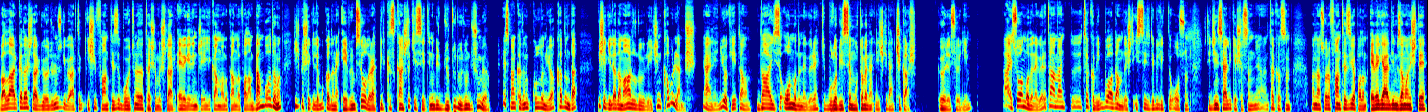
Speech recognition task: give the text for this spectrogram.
Vallahi arkadaşlar gördüğünüz gibi artık işi fantezi boyutuna da taşımışlar. Eve gelince yıkanma mıkanma falan. Ben bu adamın hiçbir şekilde bu kadına evrimsel olarak bir kıskançlık hissiyetini, bir dürtü duyduğunu düşünmüyorum. Resmen kadını kullanıyor. Kadın da bir şekilde adama arzu duyduğu için kabullenmiş. Yani diyor ki tamam daha iyisi olmadığına göre ki bulabilse muhtemelen ilişkiden çıkar. Öyle söyleyeyim. Daha iyisi olmadığına göre tamam ben e, takılayım. Bu adam da işte istediğiyle birlikte olsun. İşte cinsellik yaşasın, yani takılsın. Ondan sonra fantezi yapalım. Eve geldiğim zaman işte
